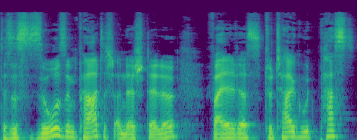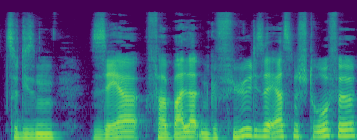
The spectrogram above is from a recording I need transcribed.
Das ist so sympathisch an der Stelle, weil das total gut passt zu diesem sehr verballerten Gefühl dieser ersten Strophe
